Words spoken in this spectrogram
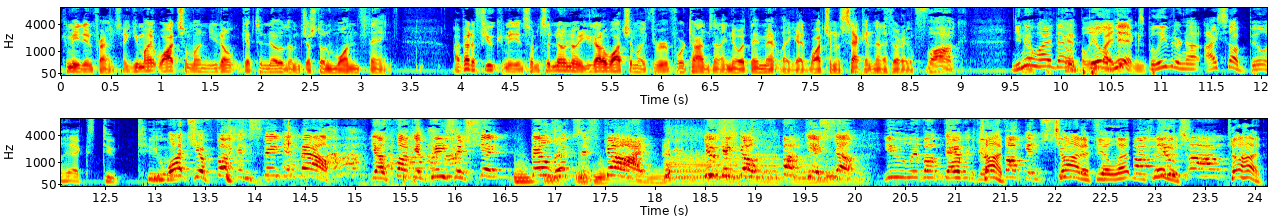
comedian friends. Like you might watch someone, you don't get to know them just on one thing. I've had a few comedians, someone said, no, no, you got to watch them like three or four times, and I know what they meant. Like I'd watch them a second, then a third, I go, fuck. You know Yeah, why I that with Bill I Hicks? didn't. Believe it or not, I saw Bill Hicks do two. You watch your fucking stinking mouth, you fucking piece of shit. Bill Hicks is God. You can go fuck yourself. You live up there with your Todd, fucking Todd, if you let me Fuck finish. you, Tom. Todd.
